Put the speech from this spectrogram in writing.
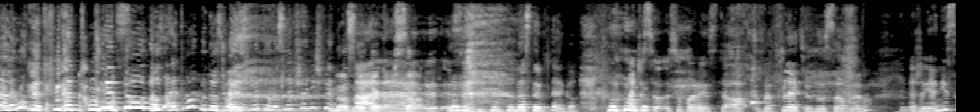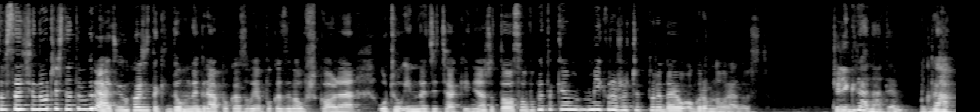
ale ładne. Fletonos, ale to ładna nazwa jest. Fletonos, lepsza niż flet Nazwa tak psa. E, e, Następnego. A czy super jest to, we flecie nosowym że ja nie jestem w stanie się nauczyć na tym grać. I on chodzi taki dumny, gra, pokazuje, pokazywał w szkole, uczył inne dzieciaki, nie? Że to są w ogóle takie mikro rzeczy, które dają ogromną radość. Czyli gra na tym? Gra.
